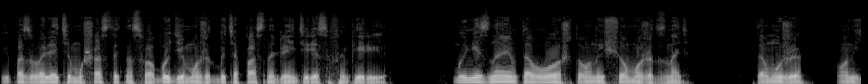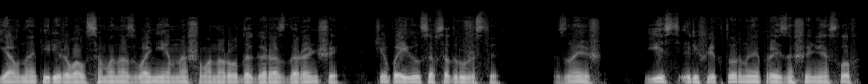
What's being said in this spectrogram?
и позволять ему шастать на свободе может быть опасно для интересов империи. Мы не знаем того, что он еще может знать. К тому же, он явно оперировал самоназванием нашего народа гораздо раньше, чем появился в Содружестве. Знаешь, есть рефлекторное произношение слов.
